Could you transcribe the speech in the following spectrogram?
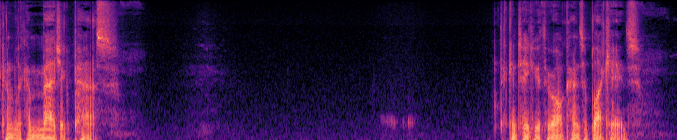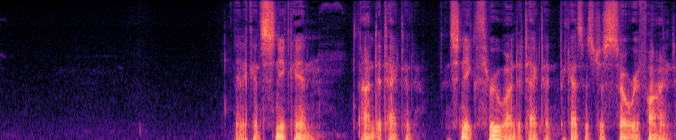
Kind of like a magic pass. That can take you through all kinds of blockades. And it can sneak in undetected and sneak through undetected because it's just so refined.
